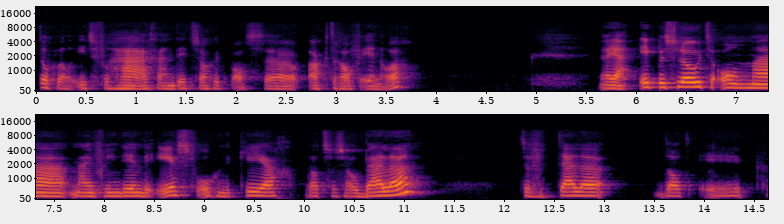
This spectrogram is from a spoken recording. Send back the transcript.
toch wel iets voor haar. En dit zag ik pas uh, achteraf in hoor. Nou ja, ik besloot om uh, mijn vriendin de eerstvolgende keer dat ze zou bellen, te vertellen dat ik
